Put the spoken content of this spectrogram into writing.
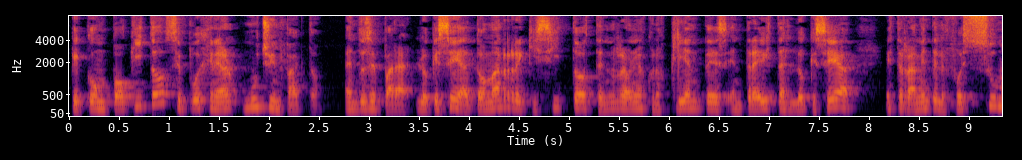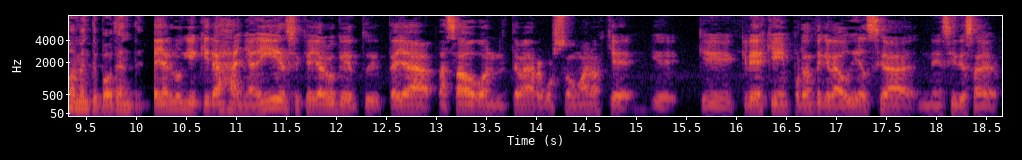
que con poquito se puede generar mucho impacto. Entonces, para lo que sea, tomar requisitos, tener reuniones con los clientes, entrevistas, lo que sea, esta herramienta le fue sumamente potente. ¿Hay algo que quieras añadir? Si es que hay algo que te haya pasado con el tema de recursos humanos que, que, crees que es importante que la audiencia necesite saber.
